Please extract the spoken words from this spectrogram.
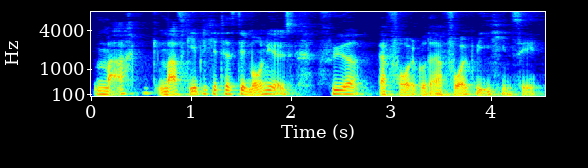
maßgebliche Testimonials für Erfolg oder Erfolg, wie ich ihn sehe.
